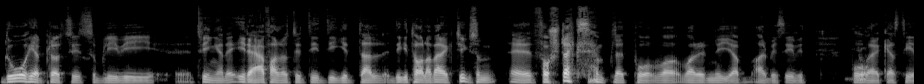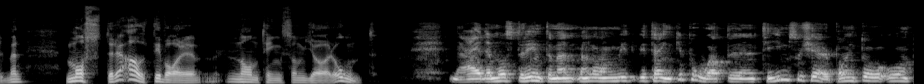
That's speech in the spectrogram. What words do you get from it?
Då helt plötsligt så blir vi eh, tvingade, i det här fallet till digital, digitala verktyg som är första exemplet på vad, vad det nya arbetslivet påverkas till. Men måste det alltid vara någonting som gör ont? Nej, det måste det inte, men, men om vi, vi tänker på att eh, Teams och SharePoint och, och,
